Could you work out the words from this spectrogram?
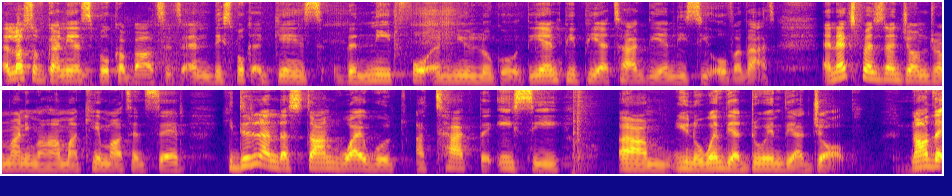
a lot of Ghanaians spoke about it and they spoke against the need for a new logo. The NPP attacked the NDC over that. And ex-President John Dramani Mahama came out and said he didn't understand why we would attack the EC, um, you know, when they're doing their job. Now, the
